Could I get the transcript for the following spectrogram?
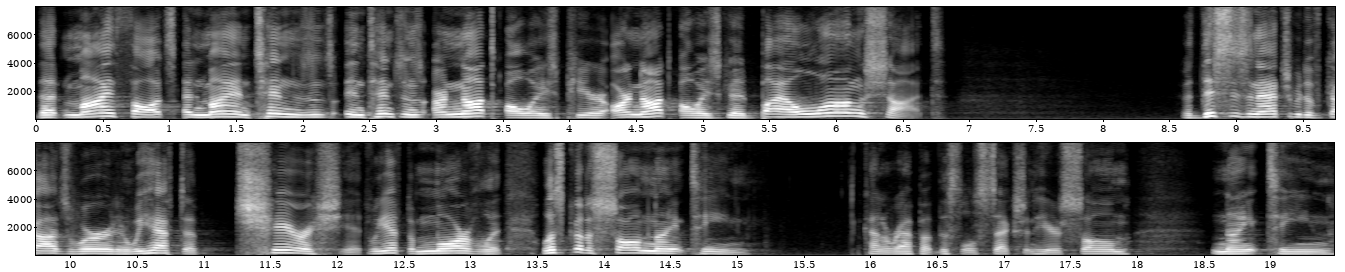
that my thoughts and my intentions, intentions are not always pure, are not always good, by a long shot. But this is an attribute of God's word, and we have to cherish it. We have to marvel it. Let's go to Psalm 19. Kind of wrap up this little section here. Psalm 19.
